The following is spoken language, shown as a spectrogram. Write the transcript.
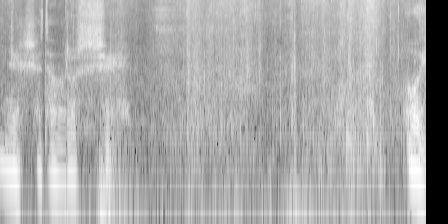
Niech się tam rozsieje. Oj.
